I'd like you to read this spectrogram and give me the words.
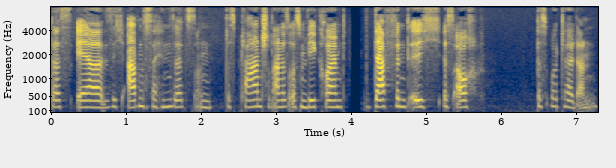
dass er sich abends da hinsetzt und das Plan schon alles aus dem Weg räumt, da finde ich, ist auch das Urteil dann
